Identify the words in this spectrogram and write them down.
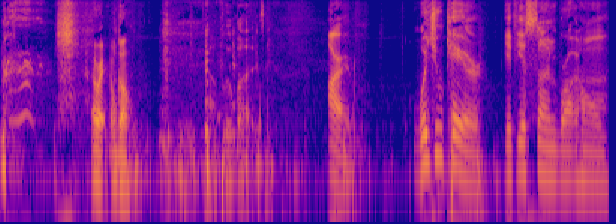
All right, I'm gone. blue buds. All right. Would you care if your son brought home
